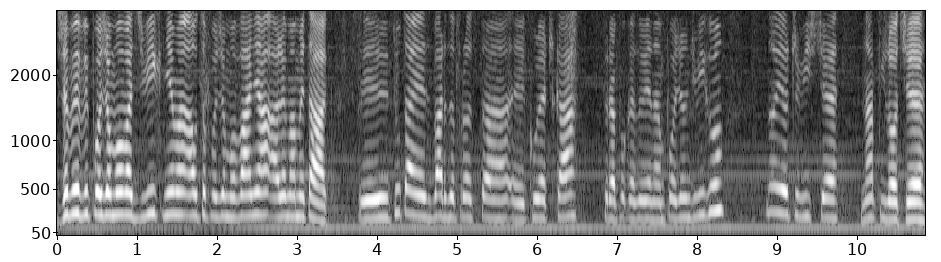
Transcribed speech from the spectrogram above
żeby wypoziomować dźwig, nie ma autopoziomowania, ale mamy tak. y, tutaj jest bardzo prosta y, kuleczka, która pokazuje nam poziom dźwigu. No i oczywiście na pilocie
